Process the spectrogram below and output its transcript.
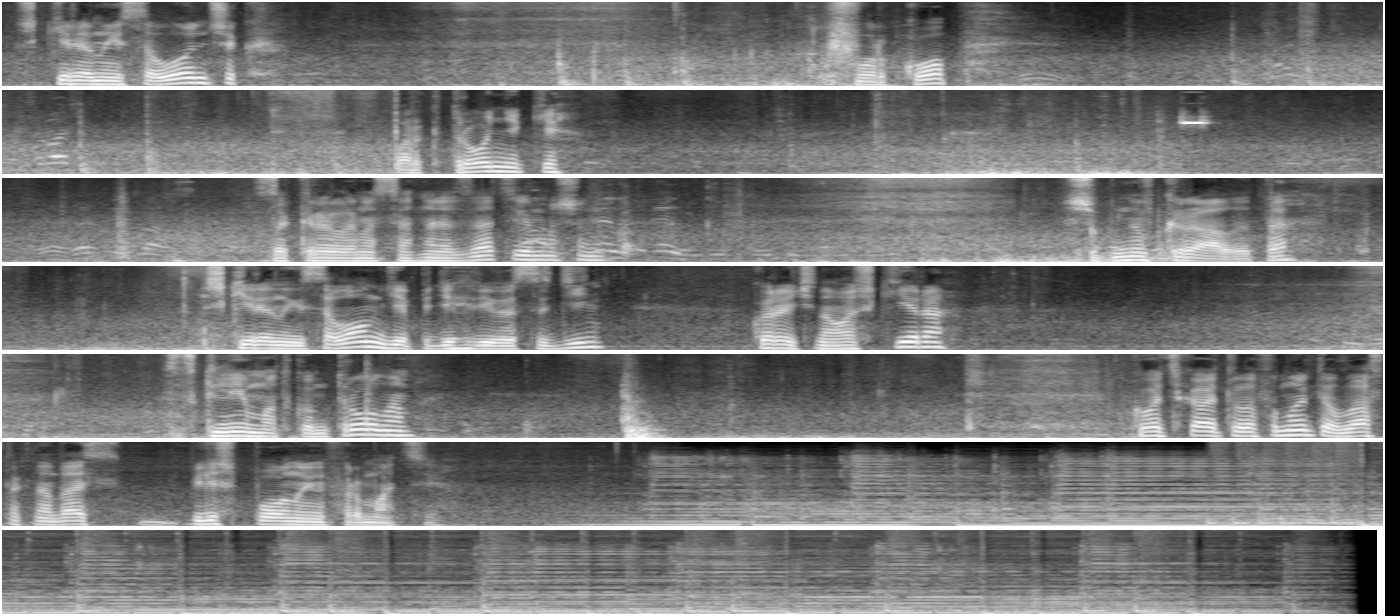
Шкіряний салончик. Форкоп. Парктроніки. Закрили на сигналізацію машинку. Щоб не вкрали, так? Шкіряний салон, є підігріви сидінь, коричнева шкіра. З клімат-контролем. Кого цікавить, телефонуйте, власник надасть більш повну інформацію.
